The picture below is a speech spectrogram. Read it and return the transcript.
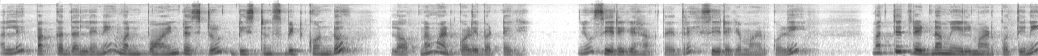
ಅಲ್ಲಿ ಪಕ್ಕದಲ್ಲೇ ಒಂದು ಪಾಯಿಂಟಷ್ಟು ಡಿಸ್ಟೆನ್ಸ್ ಬಿಟ್ಕೊಂಡು ಲಾಕ್ನ ಮಾಡ್ಕೊಳ್ಳಿ ಬಟ್ಟೆಗೆ. ನೀವು ಸೀರೆಗೆ ಹಾಕ್ತಾಯಿದ್ರೆ ಸೀರೆಗೆ ಮಾಡ್ಕೊಳ್ಳಿ. ಮತ್ತೆ ಥ್ರೆಡ್ನ ಮೇಲ್ ಮಾಡ್ಕೊತೀನಿ.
